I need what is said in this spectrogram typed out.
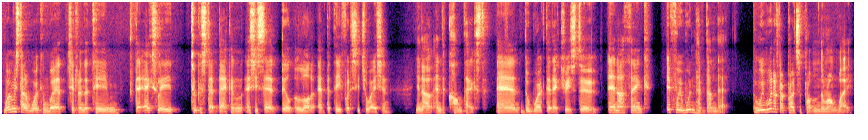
When we started working with Chitra and the team, they actually took a step back and, as you said, built a lot of empathy for the situation, you know, and the context and the work that actuaries do. And I think if we wouldn't have done that, we would have approached the problem the wrong way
